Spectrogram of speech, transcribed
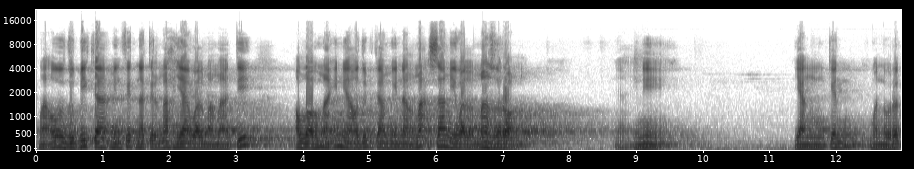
Wa a'udzubika min fitnatil mahya wal mamati. Allahumma inni a'udzubika minal ma'sami wal maghram. Ya, ini yang mungkin menurut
